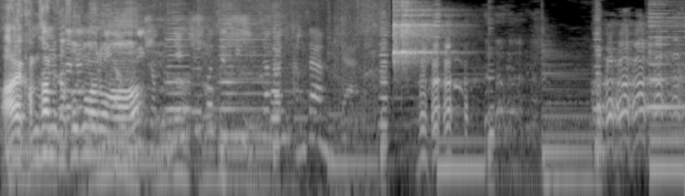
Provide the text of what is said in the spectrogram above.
아 감사합니다 소중한 슈퍼채팅 2,000원 감사합니다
